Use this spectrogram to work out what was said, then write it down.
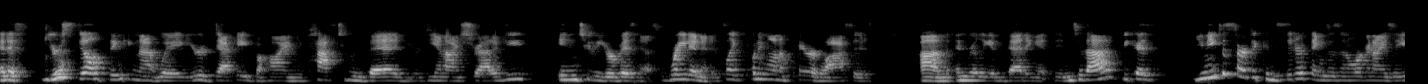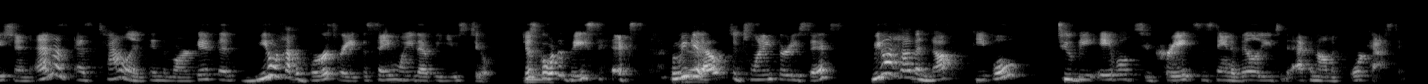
And if you're still thinking that way, you're a decade behind. You have to embed your DNI strategy into your business, right in it. It's like putting on a pair of glasses. um, and really embedding it into that because you need to start to consider things as an organization and as, as talent in the market that we don't have a birth rate the same way that we used to. Just go to the basics. When we yeah. get out to 2036, we don't have enough people to be able to create sustainability to the economic forecasting.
